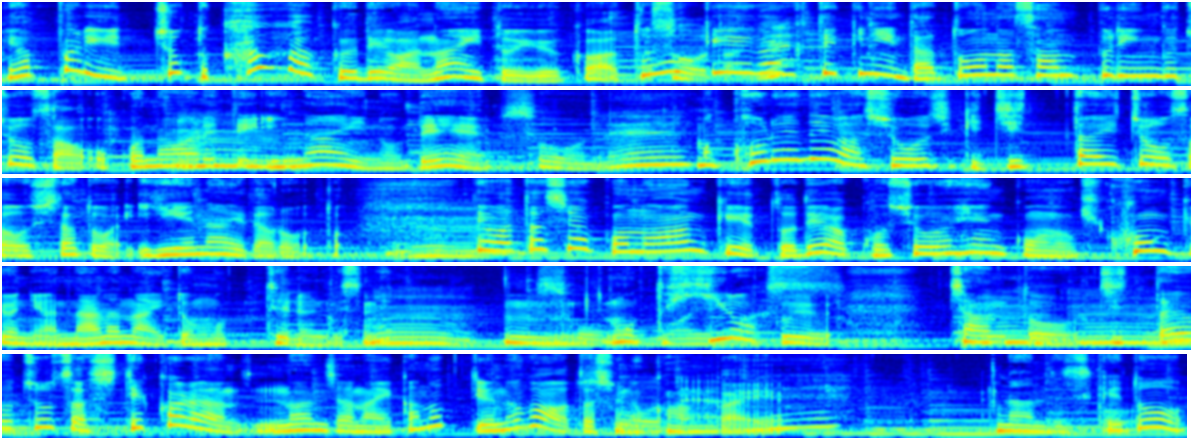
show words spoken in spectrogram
やっぱりちょっと科学ではないというか統計学的に妥当なサンプリング調査は行われていないので、そうね、まあ、これでは正直実態調査をしたとは言えないだろうと。うん。で私はこのアンケートでは故障変更の根拠にはならないと思ってるんですね。うん。うん。もっと広くちゃんと実態を調査してからなんじゃないかなっていうのが私の考え。ねなんですけど、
